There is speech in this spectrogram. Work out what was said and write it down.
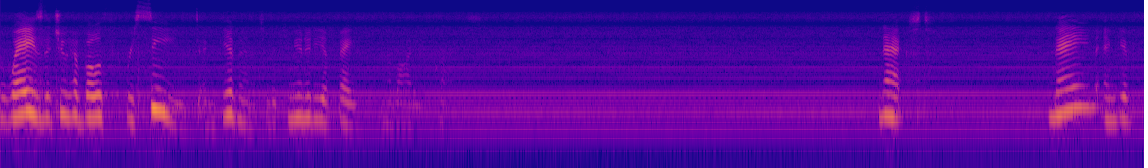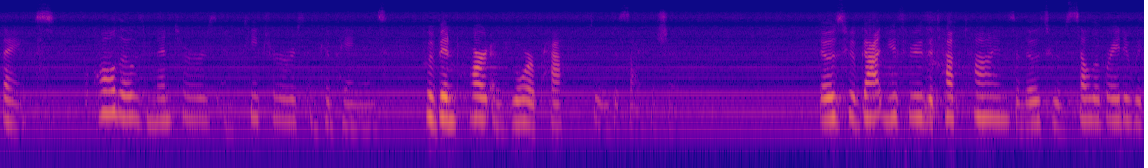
The ways that you have both received and given to the community of faith in the body of Christ. Next, name and give thanks for all those mentors and teachers and companions who have been part of your path to discipleship those who have gotten you through the tough times and those who have celebrated with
